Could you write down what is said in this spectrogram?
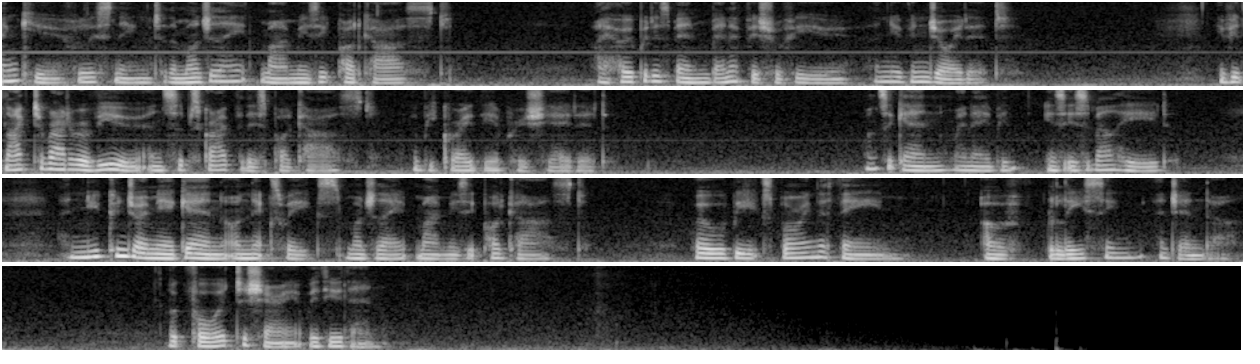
Thank you for listening to the Modulate My Music podcast. I hope it has been beneficial for you and you've enjoyed it. If you'd like to write a review and subscribe for this podcast, it would be greatly appreciated. Once again, my name is Isabel Heed, and you can join me again on next week's Modulate My Music podcast, where we'll be exploring the theme of releasing agenda. Look forward to sharing it with you then.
